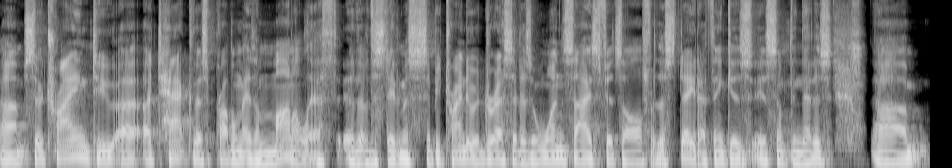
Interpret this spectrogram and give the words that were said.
Um, so trying to uh, attack this problem as a monolith of the state of Mississippi, trying to address it as a one size fits all for the state, I think is is something that is um,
